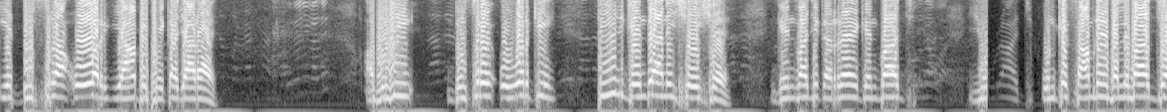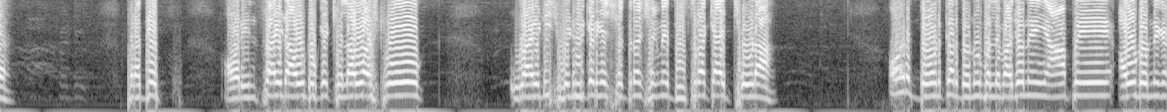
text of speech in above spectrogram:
ये दूसरा ओवर यहाँ पे फेंका जा रहा है। अभी भी दूसरे ओवर की तीन गेंदें आनी शेष है। गेंदबाजी कर रहे हैं गेंदबाज युवराज, उनके सामने बल्लेबाज प्रदीप, और इनसाइड आउट होके खेला हुआ स्ट्रोक वाइडिश मिड विकेट के क्षेत्र ने दूसरा कैच छोड़ा। और दौड़कर दोनों बल्लेबाजों ने यहाँ पे आउट होने का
